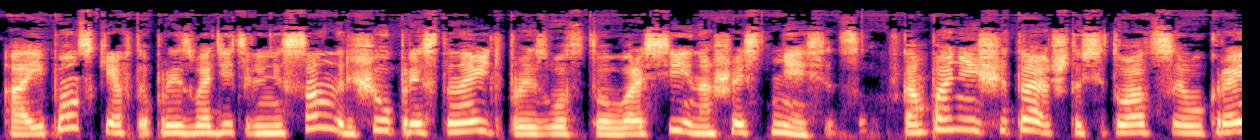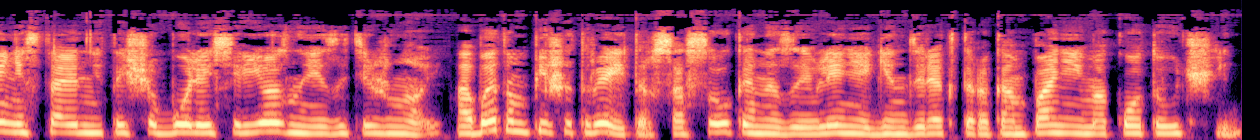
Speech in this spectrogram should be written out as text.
А японский автопроизводитель Nissan решил приостановить производство в России на 6 месяцев. В компании считают, что ситуация в Украине станет еще более серьезной и затяжной. Об этом пишет Рейтер со ссылкой на заявление гендиректора компании Макото Учида.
